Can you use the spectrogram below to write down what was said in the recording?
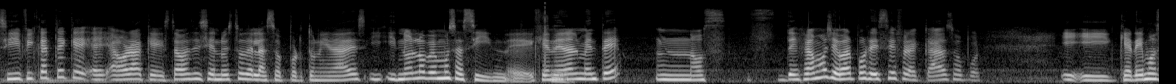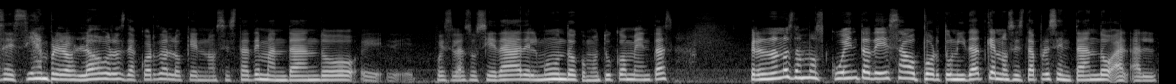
Sí, fíjate que eh, ahora que estabas diciendo esto de las oportunidades y, no lo vemos así, eh, generalmente nos dejamos llevar por ese fracaso, por y, queremos siempre los logros de acuerdo a lo que nos está demandando eh, pues la sociedad, el mundo, como tú comentas, pero no nos damos cuenta de esa oportunidad que nos está presentando al al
